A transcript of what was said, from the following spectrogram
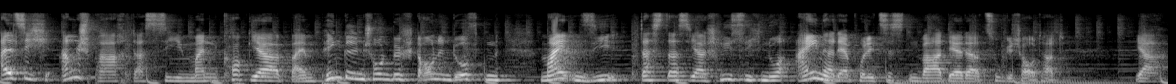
Als ich ansprach, dass sie meinen Cock ja beim Pinkeln schon bestaunen durften, meinten sie, dass das ja schließlich nur einer der Polizisten war, der da zugeschaut hat. Ja,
